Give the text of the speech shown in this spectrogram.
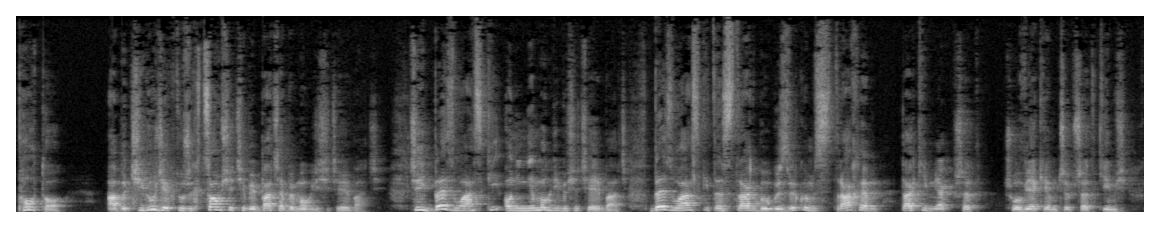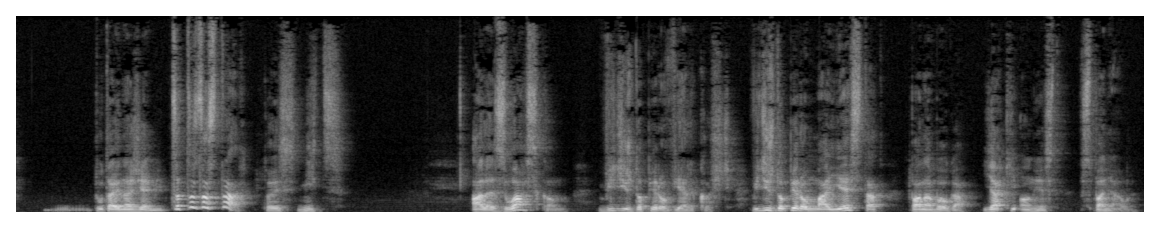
po to, aby ci ludzie, którzy chcą się Ciebie bać, aby mogli się Ciebie bać. Czyli bez łaski oni nie mogliby się Ciebie bać. Bez łaski ten strach byłby zwykłym strachem, takim jak przed człowiekiem czy przed kimś tutaj na ziemi. Co to za strach? To jest nic. Ale z łaską widzisz dopiero wielkość. Widzisz dopiero majestat Pana Boga. Jaki On jest wspaniały.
